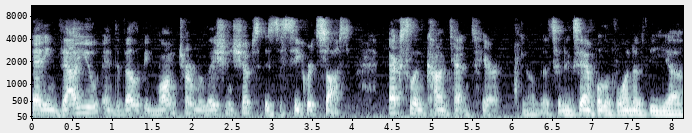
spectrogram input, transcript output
Adding value and developing long term relationships is the secret sauce. Excellent content here. You know, that's an example of one of the. Uh,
